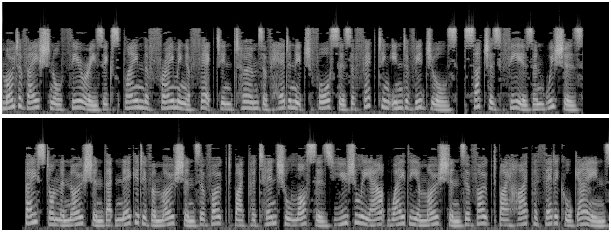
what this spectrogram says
Motivational theories explain the framing effect in terms of hedonic forces affecting individuals, such as fears and wishes based on the notion that negative emotions evoked by potential losses usually outweigh the emotions evoked by hypothetical gains.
